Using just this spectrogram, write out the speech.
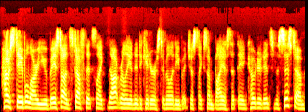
how stable are you? Based on stuff that's like not really an indicator of stability but just like some bias that they encoded into the system.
